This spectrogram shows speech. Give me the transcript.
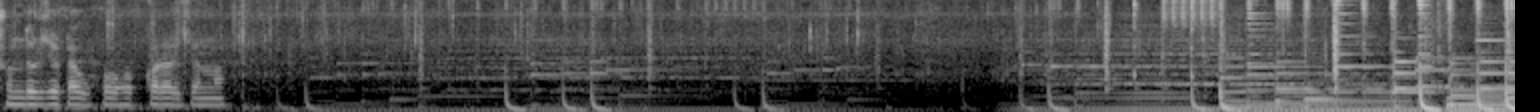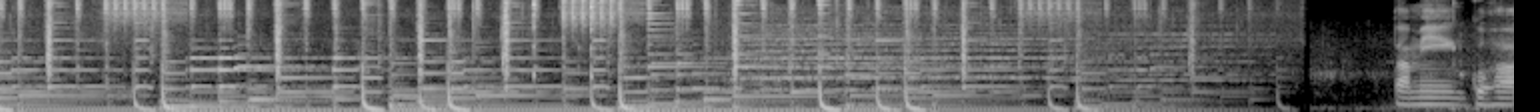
সৌন্দর্যটা উপভোগ করার জন্য। গুহা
